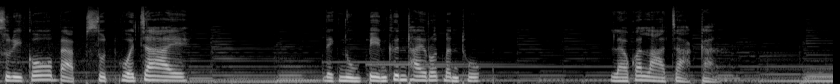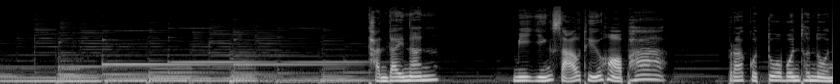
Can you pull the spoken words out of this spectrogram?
ซูริโก้แบบสุดหัวใจ เด็กหนุ่มปีนขึ้นท้ายรถบรรทุก แล้วก็ลาจากกัน ทันใดนั้น มีหญิงสาวถือห่อผ้า ปรากฏตัวบนถนน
